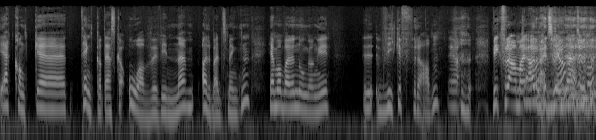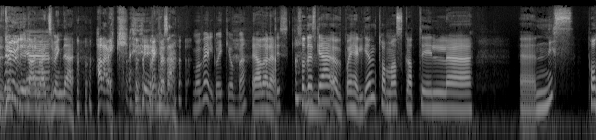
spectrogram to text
jeg kan ikke tenke at jeg skal overvinne arbeidsmengden. Jeg må bare noen ganger eh, vike fra den. Ja. Vik fra meg arbeidsmengde! Ja, du må Du, din arbeidsmengde! Ha deg vekk! Vekk med seg! Må velge å ikke jobbe, Ja, det er det. faktisk. Så det skal jeg øve på i helgen. Thomas skal til eh, eh, NIS på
